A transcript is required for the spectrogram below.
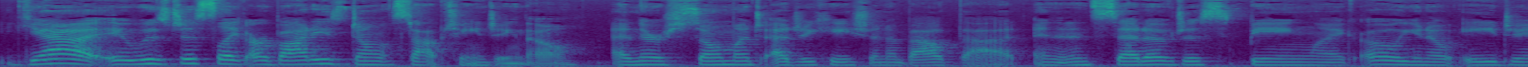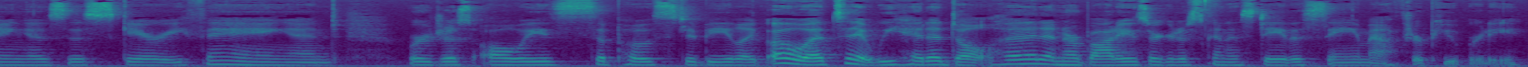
yeah, it was just like our bodies don't stop changing though. And there's so much education about that. And instead of just being like, oh, you know, aging is this scary thing and we're just always supposed to be like, oh, that's it. We hit adulthood and our bodies are just going to stay the same after puberty.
